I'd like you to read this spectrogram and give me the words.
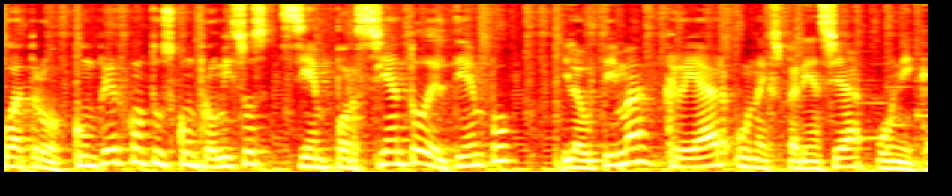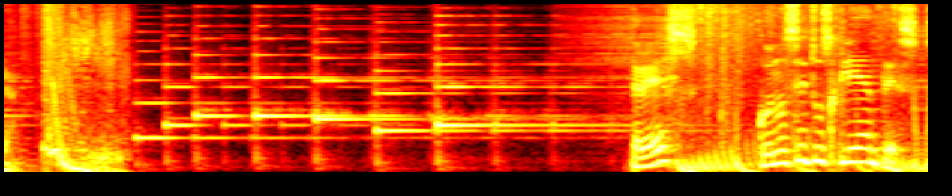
4. Cumplir con tus compromisos 100% del tiempo. Y la última, crear una experiencia única. 3. Conoce tus clientes.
